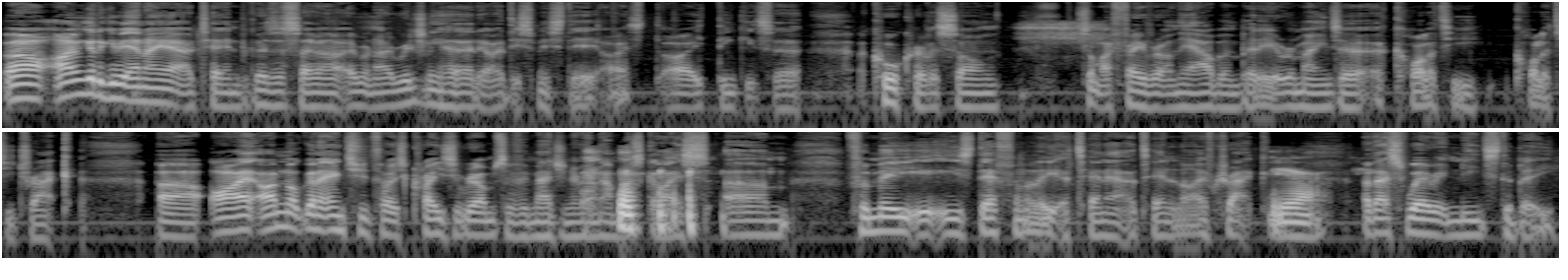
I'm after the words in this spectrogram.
Well, I'm going to give it an 8 out of 10 because, as I say, when I originally heard it, I dismissed it. I, I think it's a, a corker of a song. It's not my favourite on the album, but it remains a, a quality quality track. Uh, I, I'm not going to enter into those crazy realms of imaginary numbers, guys. um, for me, it is definitely a 10 out of 10 live track. Yeah. Uh, that's where it needs to be.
